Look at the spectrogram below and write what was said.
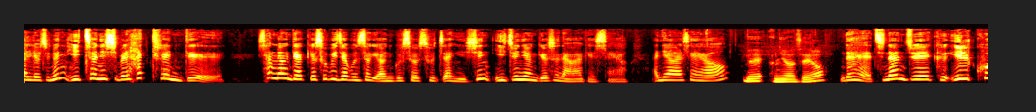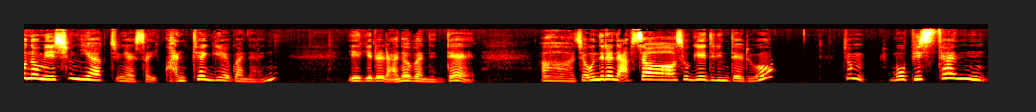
알려주는 2021 핫트렌드. 상명대학교 소비자분석연구소 소장이신 이준영 교수 나와 계세요. 안녕하세요. 네, 안녕하세요. 네, 지난주에 그 일코노미 심리학 중에서 이 관태기에 관한 얘기를 나눠봤는데, 아, 저 오늘은 앞서 소개해드린 대로 좀 뭐 비슷한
